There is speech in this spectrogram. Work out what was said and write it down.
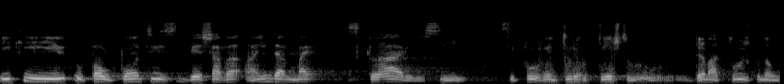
e que o Paulo Pontes deixava ainda mais claro, se, se porventura o texto dramatúrgico não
